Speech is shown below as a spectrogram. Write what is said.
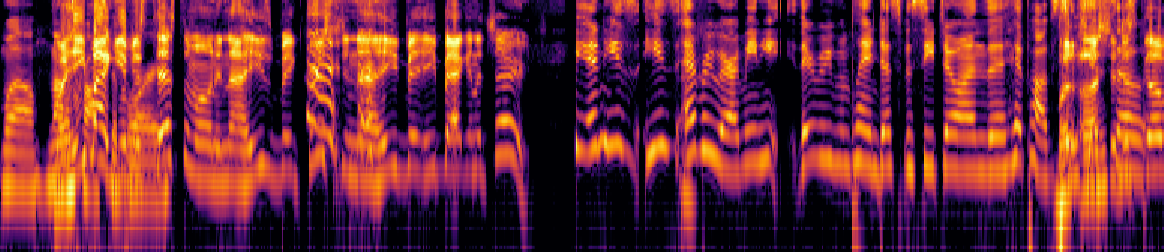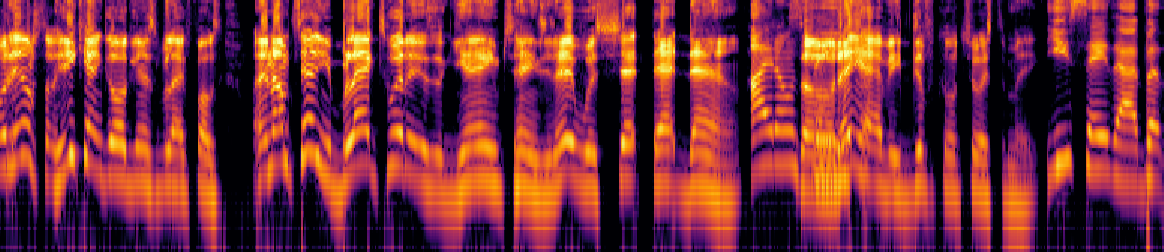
well, not well, he might give board. his testimony now. He's a big Christian now. He be, he back in the church. He, and he's he's everywhere. I mean, he they were even playing Despacito on the hip hop But station. Usher so discovered him, so he can't go against black folks. And I'm telling you, Black Twitter is a game changer. They would shut that down. I don't So they have a difficult choice to make. you say that, but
